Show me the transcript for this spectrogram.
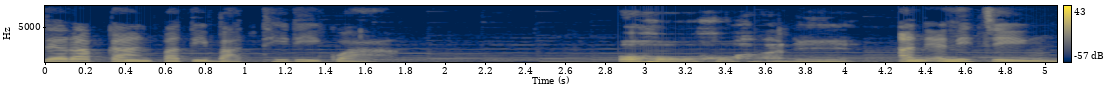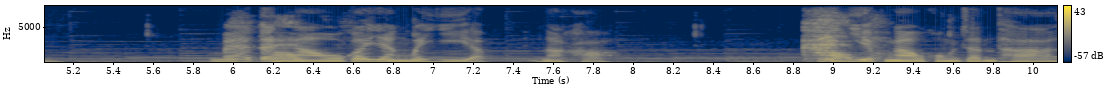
ได้รับการปฏิบัติที่ดีกว่า โอ้โห อันนี้ อันอันนี้จริง แม้แต่เงาก็ยังไม่เหยียบนะคะไม่เหยียบเงาของจันทาน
